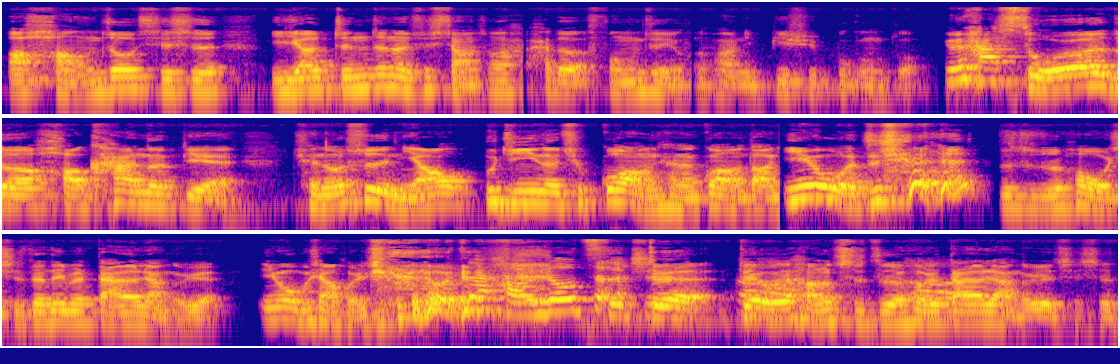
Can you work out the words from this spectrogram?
啊，杭州其实你要真正的去享受它的风景的话，你必须不工作，因为它所有的好看的点全都是你要不经意的去逛你才能逛得到。因为我之前 辞职之后，我其实在那边待了两个月，因为我不想回去。我就在杭州辞职。对对，嗯我在杭州辞职后就待了两个月。其实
